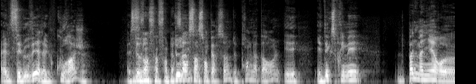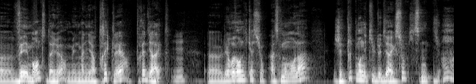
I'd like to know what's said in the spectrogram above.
elle s'est levée, elle a eu le courage, Devant 500 personnes. devant 500 personnes, de prendre la parole et, et d'exprimer, pas de manière euh, véhémente d'ailleurs, mais de manière très claire, très directe, Mhm. euh, les revendications. À ce moment-là, j'ai toute mon équipe de direction qui se dit Oh,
